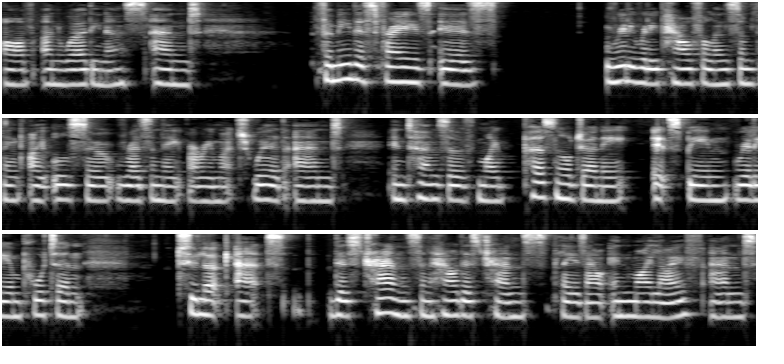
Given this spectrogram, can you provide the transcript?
of unworthiness. And for me, this phrase is really, really powerful and something I also resonate very much with. And in terms of my personal journey, it's been really important to look at this trance and how this trance plays out in my life and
